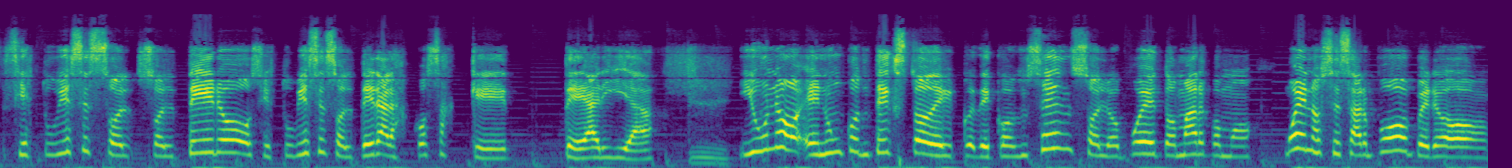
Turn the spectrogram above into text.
si estuviese soltero o si estuviese soltera, las cosas que te haría. Mm. Y uno en un contexto de, consenso lo puede tomar como, bueno, se zarpó, pero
